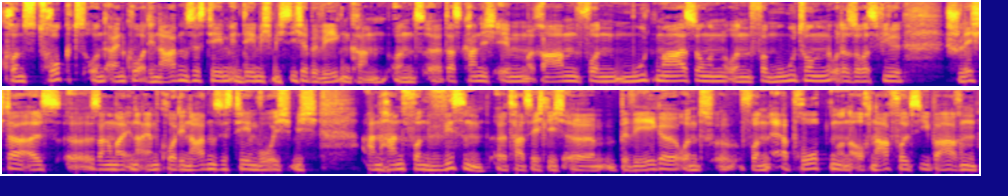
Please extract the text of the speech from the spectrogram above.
Konstrukt und ein Koordinatensystem, in dem ich mich sicher bewegen kann. Und äh, das kann ich im Rahmen von Mutmaßungen und Vermutungen oder sowas viel schlechter als, äh, sagen wir mal, in einem Koordinatensystem, wo ich mich anhand von Wissen äh, tatsächlich äh, bewege und äh, von erprobten und auch nachvollziehbaren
